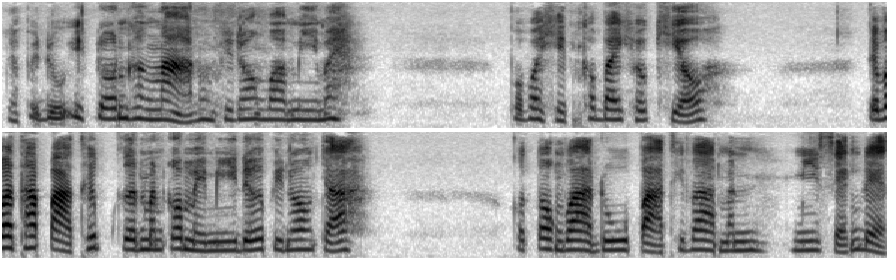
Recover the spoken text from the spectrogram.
เดี๋ยวไปดูอีกดอนข้างหน้านู่นพี่น้องว่ามีไหมเพราะว่าเห็นเขาใบเขียวๆ แต่ว่าถ้าป่าทึบเกินมันก็ไม่มีเด้อพี่น้องจ๊ะก็ต้องว่าดูป่าที่ว่ามันมีแสงแดด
